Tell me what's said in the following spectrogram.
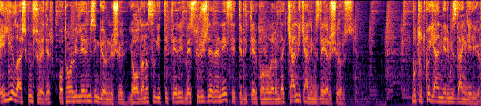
50 yıl aşkın süredir otomobillerimizin görünüşü, yolda nasıl gittikleri ve sürücülerine ne hissettirdikleri konularında kendi kendimizle yarışıyoruz. Bu tutku genlerimizden geliyor.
